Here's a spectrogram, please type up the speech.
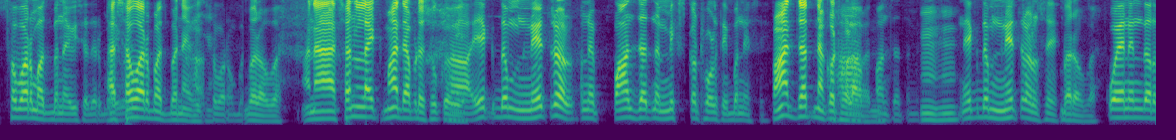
સવારમાં જ બનાવી છે દરબાર સવારમાં જ બનાવી છે. બરોબર. અને આ સનલાઇટમાં જ આપણે સુકવીએ. હા એકદમ નેચરલ અને પાંચ જાતના મિક્સ કઠોળથી બને છે. પાંચ જાતના કઠોળ આવે પાંચ જાતના એકદમ નેચરલ છે. બરોબર. કોઈ એની અંદર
